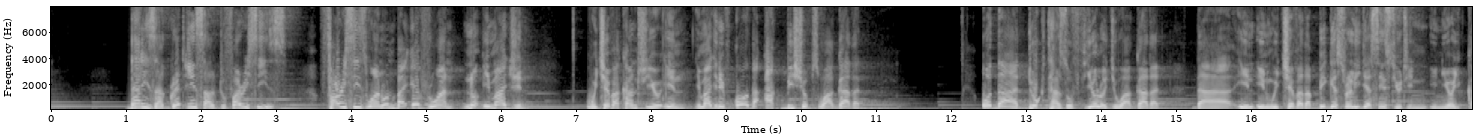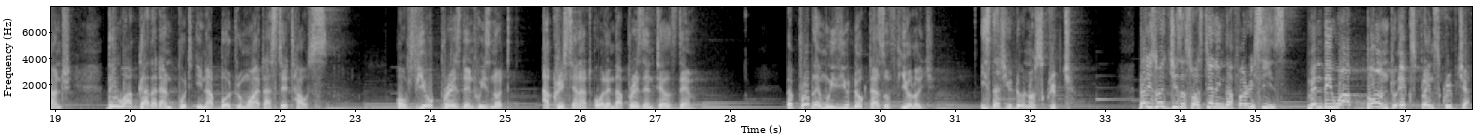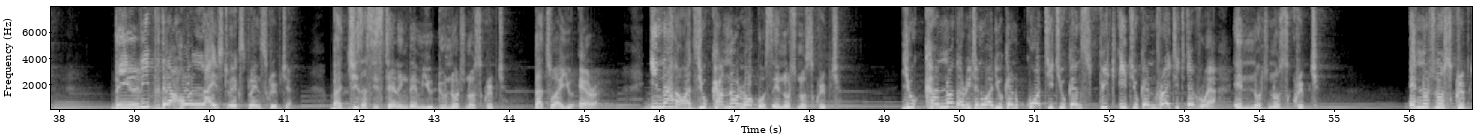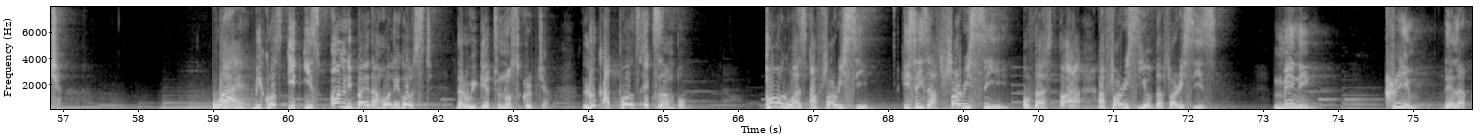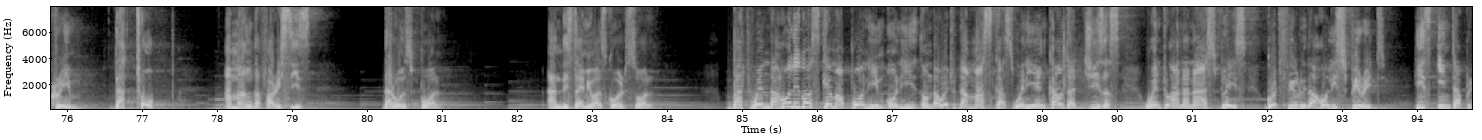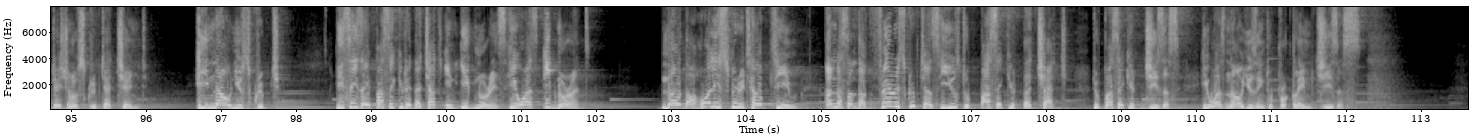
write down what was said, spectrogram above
That is a great insult to Pharisees. Pharisees were known by everyone. No, imagine whichever country you're in, imagine if all the archbishops were gathered, all the doctors of theology were gathered, the, in, in whichever the biggest religious institute in, in your country, they were gathered and put in a boardroom or at a state house of your president who is not a Christian at all. And the president tells them, The problem with you, doctors of theology, is that you don't know scripture. That is what Jesus was telling the Pharisees. When they were born to explain scripture, they lived their whole lives to explain scripture. But Jesus is telling them, You do not know scripture. That's why you err. In other words, you can know logos and not know scripture. You can know the written word, you can quote it, you can speak it, you can write it everywhere and not know scripture. And not know scripture. Why? Because it is only by the Holy Ghost that we get to know Scripture. Look at Paul's example. Paul was a Pharisee. He says a Pharisee of the uh, a Pharisee of the Pharisees, meaning cream de la cream, the top among the Pharisees. That was Paul. And this time he was called Saul. But when the Holy Ghost came upon him on, his, on the way to Damascus, when he encountered Jesus, went to Ananias' place, got filled with the Holy Spirit, his interpretation of Scripture changed. He now knew Scripture. He says, I persecuted the church in ignorance. He was ignorant. Now the Holy Spirit helped him understand the very scriptures he used to persecute the church, to persecute Jesus, he was now using to proclaim Jesus.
